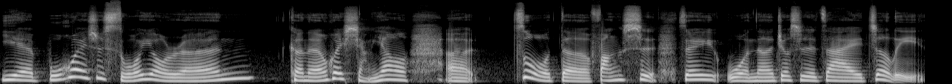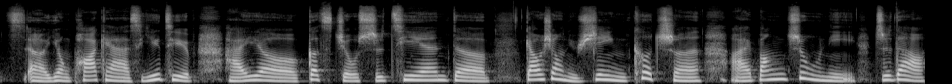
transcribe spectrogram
也不会是所有人可能会想要，呃。做的方式，所以我呢就是在这里，呃，用 Podcast、YouTube，还有 Guts 九十天的高效女性课程，来帮助你知道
